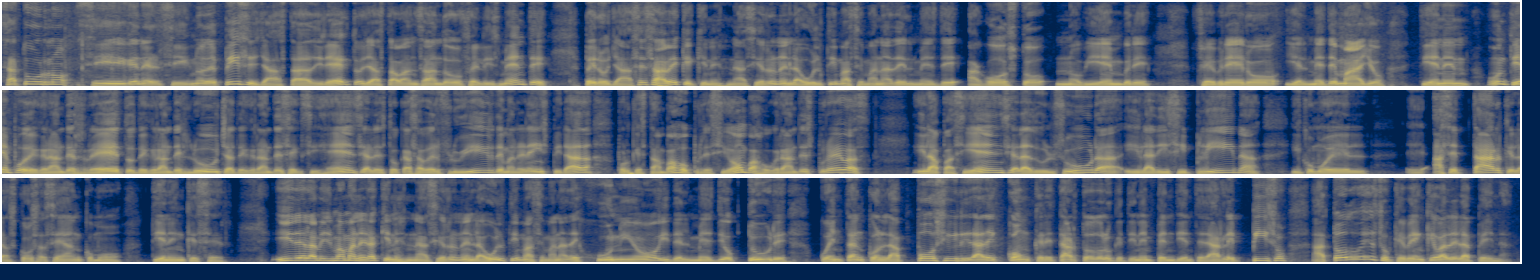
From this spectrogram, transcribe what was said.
Saturno sigue en el signo de Pisces, ya está directo, ya está avanzando felizmente, pero ya se sabe que quienes nacieron en la última semana del mes de agosto, noviembre, febrero y el mes de mayo tienen un tiempo de grandes retos, de grandes luchas, de grandes exigencias, les toca saber fluir de manera inspirada porque están bajo presión, bajo grandes pruebas. Y la paciencia, la dulzura y la disciplina y como el eh, aceptar que las cosas sean como tienen que ser. Y de la misma manera, quienes nacieron en la última semana de junio y del mes de octubre cuentan con la posibilidad de concretar todo lo que tienen pendiente, darle piso a todo eso que ven que vale la pena.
